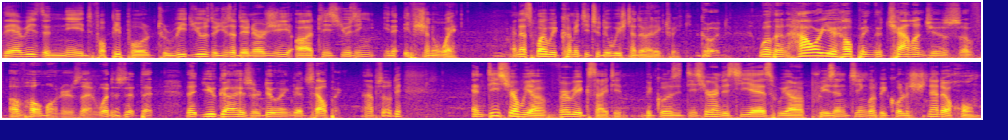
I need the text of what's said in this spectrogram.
there is a need for people to reduce the use of the energy or at least using in an efficient way. And that's why we're committed to do with Schneider Electric. Good. Well, then, how are you helping the challenges of, of homeowners then? What is it that, that you guys are doing that's helping? Absolutely. And this year we are very excited because this year in the CES we are presenting what we call Schneider Home.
